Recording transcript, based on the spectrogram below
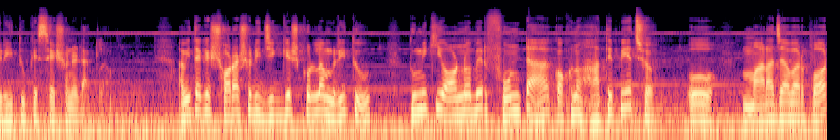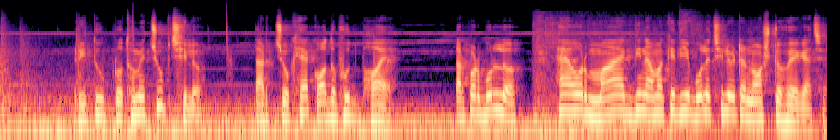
ঋতুকে সেশনে ডাকলাম। আমি তাকে সরাসরি জিজ্ঞেস করলাম, ঋতু, তুমি কি অর্ণবের ফোনটা কখনো হাতে পেয়েছ? ও, মারা যাওয়ার পর? ঋতু প্রথমে চুপ ছিল। তার চোখে এক অদ্ভুত ভয়। তারপর বলল হ্যাঁ ওর মা একদিন আমাকে দিয়ে বলেছিল এটা নষ্ট হয়ে গেছে।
